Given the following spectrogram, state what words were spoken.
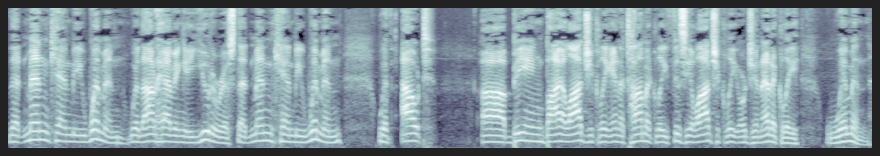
that men can be women without having a uterus, that men can be women without uh, being biologically, anatomically, physiologically, or genetically women.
